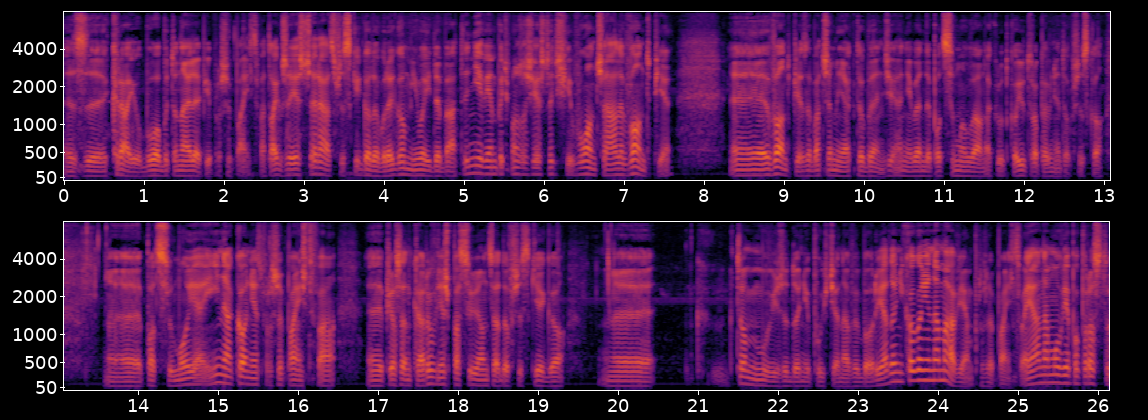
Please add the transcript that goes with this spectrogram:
z kraju. Byłoby to najlepiej, proszę Państwa. Także jeszcze raz wszystkiego dobrego, miłej debaty. Nie wiem, być może się jeszcze dzisiaj włączę, ale wątpię. E, wątpię, zobaczymy jak to będzie. Nie będę podsumowywał na krótko. Jutro pewnie to wszystko e, podsumuję. I na koniec, proszę Państwa, e, piosenka również pasująca do wszystkiego. Kto mi mówi, że do niepójścia na wybory? Ja do nikogo nie namawiam, proszę Państwa. Ja namówię po prostu,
